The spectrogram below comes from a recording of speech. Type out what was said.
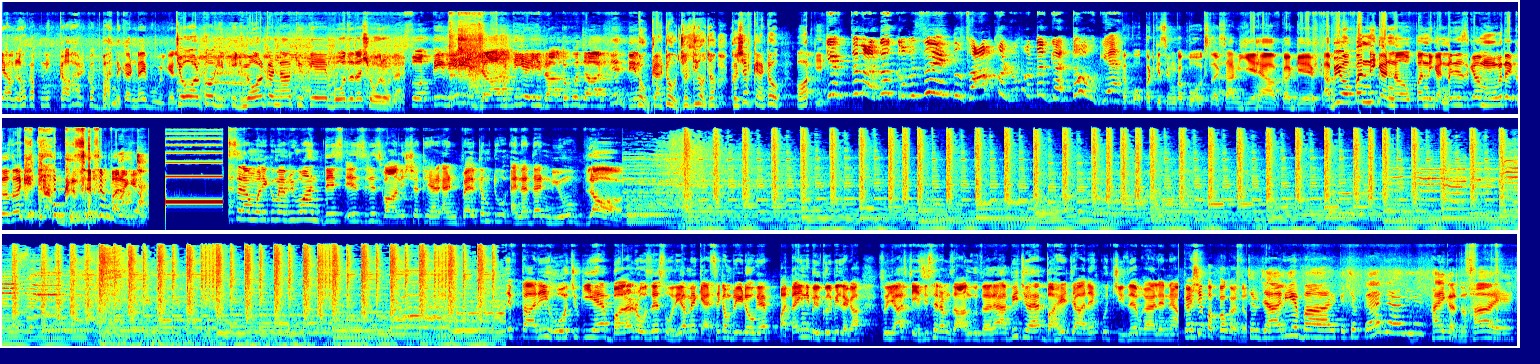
कि हम लोग अपनी कार को बंद करना ही भूल गए शोर को इग्नोर करना क्योंकि बहुत ज़्यादा शोर हो रहा है। सोती भी है ये जागती है ये रातों को जागती है दिन कैटो जल्दी हो जाओ कश्यप कैटो और पोपट किस्म का बॉक्स लग साहब ये है आपका गिफ्ट अभी ओपन नहीं करना ओपन नहीं करना। इसका मुँह देखो जरा कितना गुस्से से भर गया। Assalamu alaikum everyone. This is Rizwan Ishat here and welcome to another new vlog हो चुकी है बारह रोज़े सोरिया में कैसे कंप्लीट हो गए पता ही नहीं बिल्कुल भी लगा। तो यार तेज़ी से रमज़ान गुजर है। अभी जो है बाहर जा रहे हैं कुछ चीज़ें वगैरह लेने। कैसे पप्पा कर दो। जा रही है बाहर कश्यप कहा जा रही है? हाय कर दो। हाय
